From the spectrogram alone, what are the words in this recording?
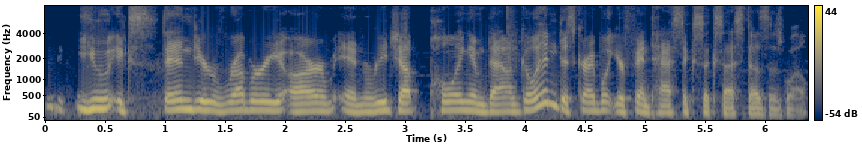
math. you extend your rubbery arm and reach up, pulling him down. Go ahead and describe what your fantastic success does as well.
